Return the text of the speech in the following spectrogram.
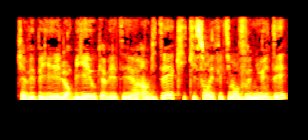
qui avaient payé leur billet ou qui avaient été euh, invités, qui, qui sont effectivement venus aider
